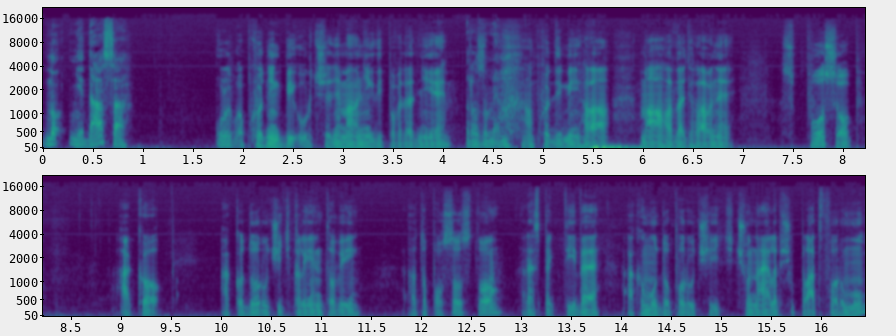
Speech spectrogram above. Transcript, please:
no nedá sa. Obchodník by určite nemal nikdy povedať nie. Rozumiem. Obchodník by hla, mal hľadať hlavne spôsob, ako, ako doručiť klientovi to posolstvo, respektíve ako mu doporučiť čo najlepšiu platformu.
